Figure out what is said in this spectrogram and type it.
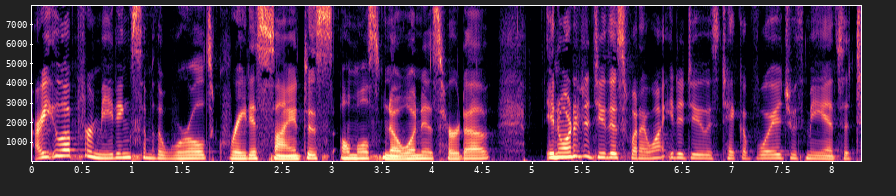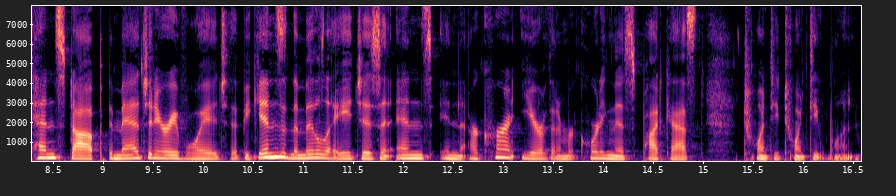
Are you up for meeting some of the world's greatest scientists almost no one has heard of? In order to do this, what I want you to do is take a voyage with me. It's a 10 stop imaginary voyage that begins in the Middle Ages and ends in our current year that I'm recording this podcast, 2021.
